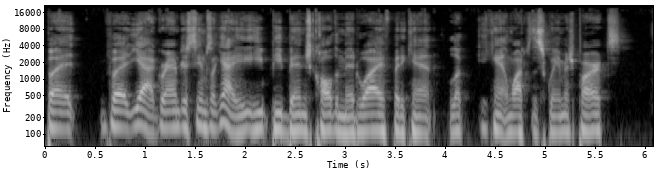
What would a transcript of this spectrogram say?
But but yeah, Graham just seems like yeah he he binge called the midwife, but he can't look he can't watch the squeamish parts.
